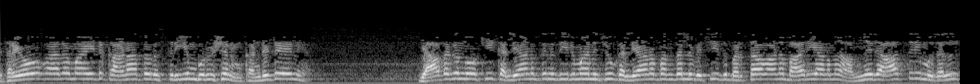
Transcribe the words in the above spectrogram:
എത്രയോ കാലമായിട്ട് കാണാത്ത ഒരു സ്ത്രീയും പുരുഷനും കണ്ടിട്ടേ ഇല്ല. ജാതകം നോക്കി കല്യാണത്തിന് തീരുമാനിച്ചു. കല്യാണ പന്തലിൽ വെച്ച് ഇത് ഭർത്താവാണ് ഭാര്യയാണെന്ന് അന്ന് രാത്രി മുതൽ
